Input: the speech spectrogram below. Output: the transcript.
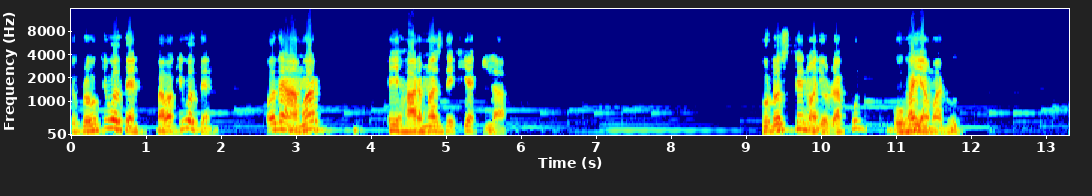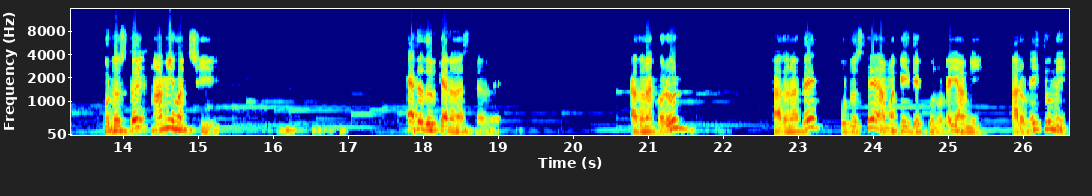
তো প্রভু কি বলতেন? বাবা কি বলতেন? বলতেন, আমার এই হার মাস দেখিয়া কি লাভ? কুটস্থে নজর রাখুন, উহাই আমার রূপ। কুটস্থই আমি হচ্ছি। এত দূর কেন আসতে হবে? সাধনা করুন। সাধনাতে কুটস্থে আমাকেই দেখুন, ওটাই আমি আর ওটাই তুমি।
